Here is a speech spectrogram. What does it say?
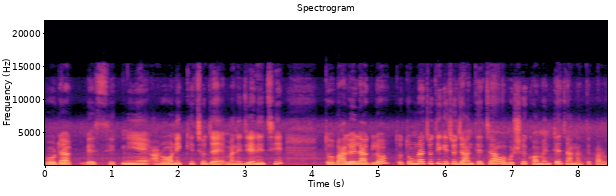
প্রোডাক্ট বেসিক নিয়ে আরও অনেক কিছু জে- মানে জেনেছি। তো ভালোই লাগল। তো তোমরা যদি কিছু জানতে চাও অবশ্যই কমেন্টে জানাতে পারো।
